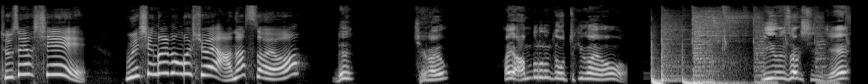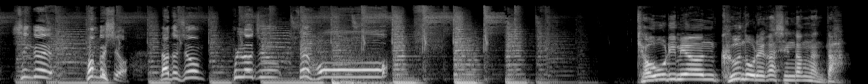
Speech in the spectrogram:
조세혁 씨, 왜 싱글벙글 쇼에 안 왔어요? 네? 제가요? 아니 안 부르는데 어떻게 가요? 이윤석 신재 싱글 펑크쇼 나도 좀 불러주세요 겨울이면 그 노래가 생각난다.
